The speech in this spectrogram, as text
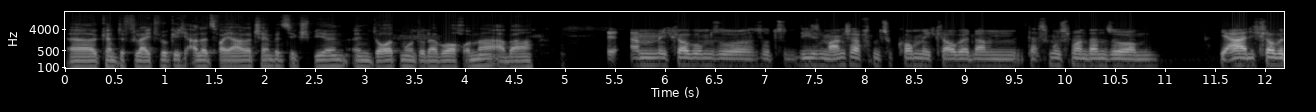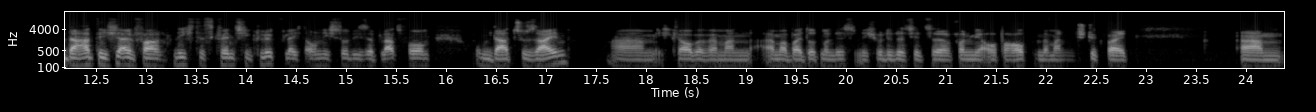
äh, könnte vielleicht wirklich alle zwei Jahre Champions League spielen, in Dortmund oder wo auch immer, aber äh, ähm, ich glaube, um so, so zu diesen Mannschaften zu kommen, ich glaube, dann, das muss man dann so, ja, ich glaube, da hatte ich einfach nicht das Quäntchen Glück, vielleicht auch nicht so diese Plattform, um da zu sein. Ähm, ich glaube, wenn man einmal bei Dortmund ist, und ich würde das jetzt äh, von mir auch behaupten, wenn man ein Stück weit ähm,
